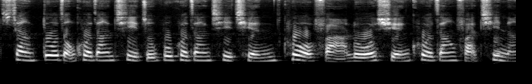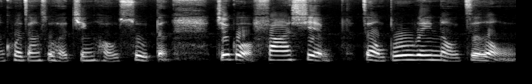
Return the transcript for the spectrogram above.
像多种扩张器、逐步扩张器、前扩法、螺旋扩张法、气囊扩张术和经喉术等，结果发现这种 Bruno 这种，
